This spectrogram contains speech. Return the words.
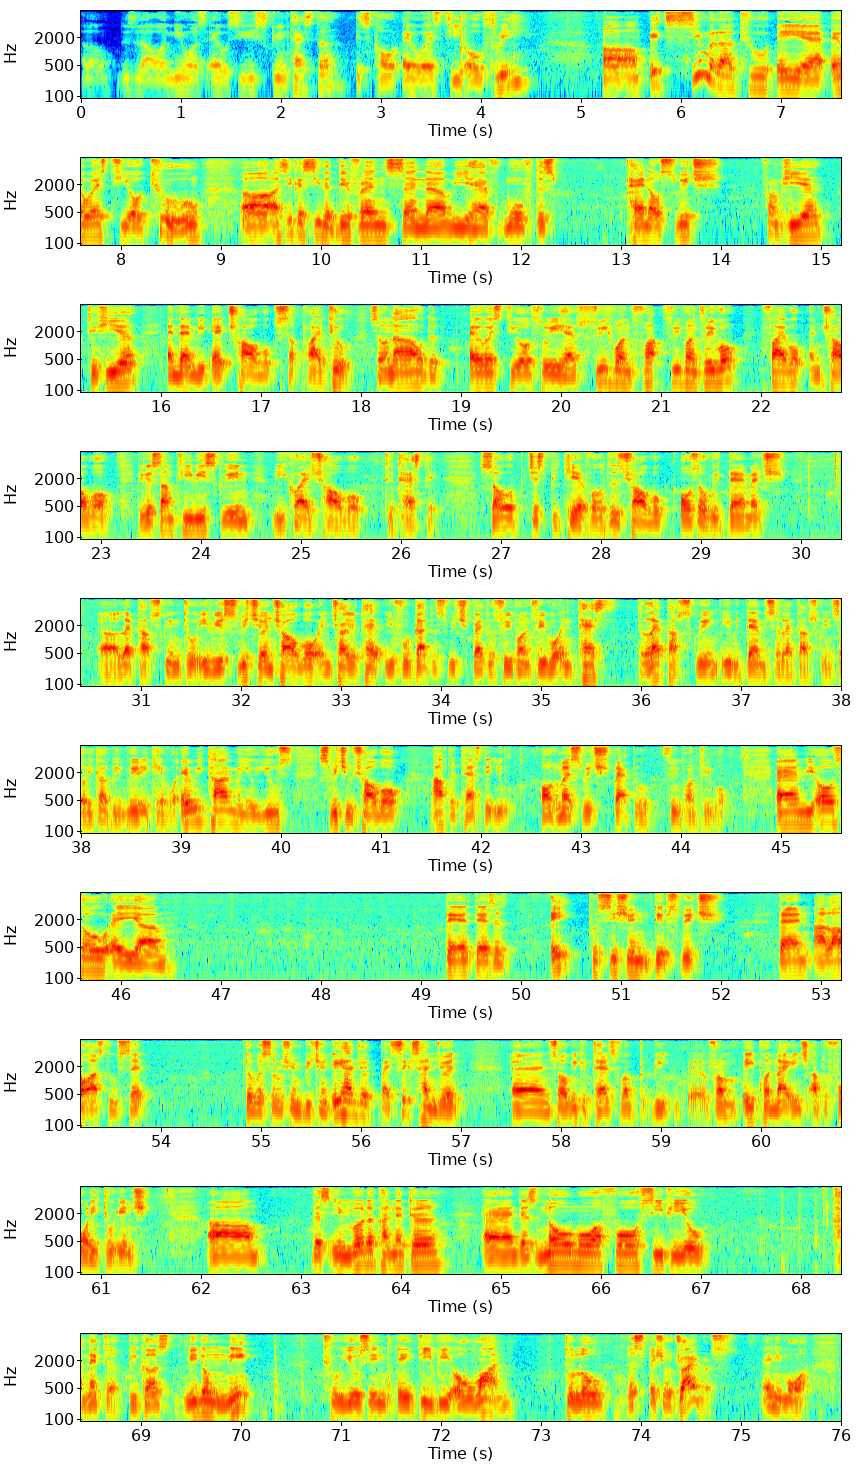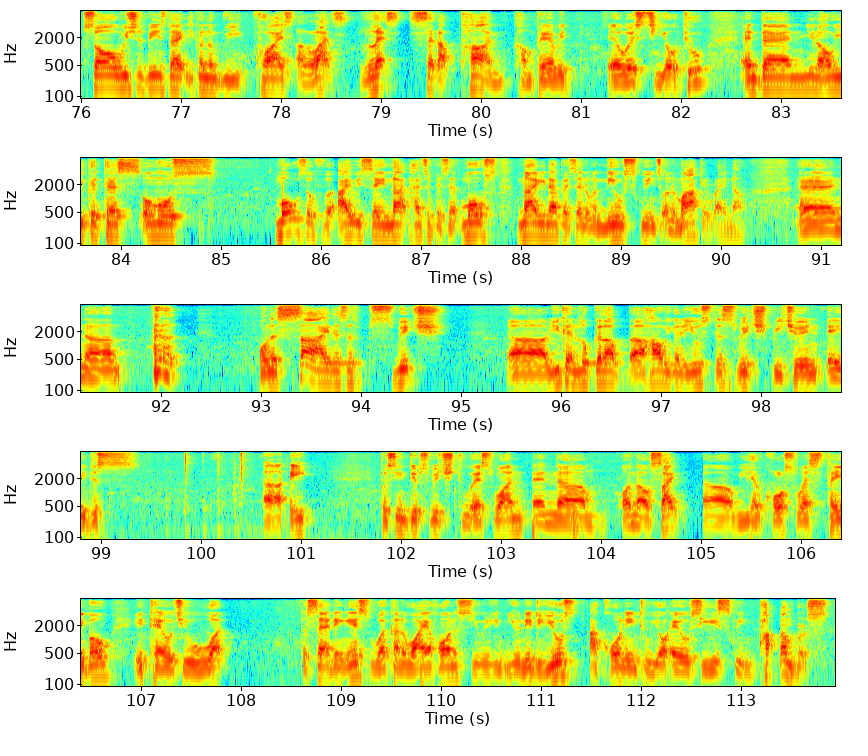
Hello, this is our newest LCD screen tester. It's called LST03. Um, it's similar to a uh, LST02. Uh, as you can see the difference and uh, we have moved this panel switch from here to here and then we add 12 volt supply too. So now the LST03 has 3.3 volt, 5 volt and 12 volt because some TV screen requires 12 volt to test it. So just be careful. This 12 volt also will damage uh, laptop screen too. If you switch on 12 volt and try to test, you forgot to switch back to 3.3 volt and test the laptop screen, it will damage the laptop screen. So you gotta be really careful. Every time when you use switch to 12 volt, after testing, you automatically switch back to 3.3 volt. And we also a um, there, there's a 8 position dip switch then allow us to set the resolution between 800 by 600 and so we could test from from 8.9 inch up to 42 inch. Um, there's inverter connector and there's no more 4 CPU connector because we don't need to using a DB01 to load the special drivers anymore. So which means that you're gonna require a lot less setup time compared with LST02 and then you know you could test almost most of I would say not 100% most 99% of the new screens on the market right now. And um, on the side there's a switch. Uh, you can look it up uh, how you're gonna use this switch between a this uh, 8 percent dip switch to S1 and um, on our site uh, we have crosswise table. It tells you what the setting is what kind of wire harness you, you need to use according to your LCD screen part numbers.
